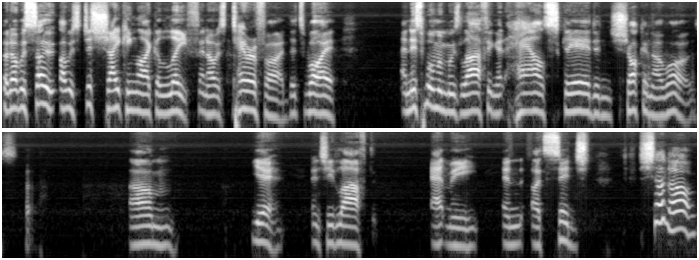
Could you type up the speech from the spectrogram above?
But I was so I was just shaking like a leaf, and I was terrified. That's why. And this woman was laughing at how scared and shocking I was. Um, yeah, and she laughed at me, and I said, "Shut up."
